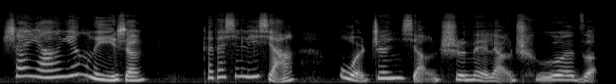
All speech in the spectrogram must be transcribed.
山羊应了一声，可他心里想。我真想吃那辆车子，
